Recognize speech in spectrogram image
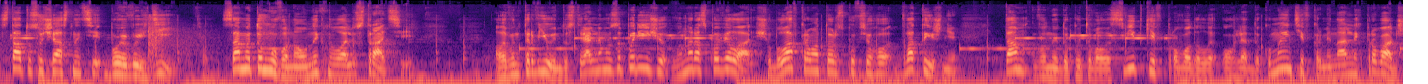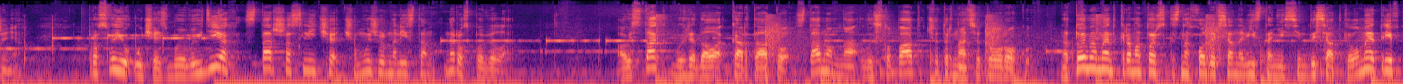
статус учасниці бойових дій. Саме тому вона уникнула люстрації. Але в інтерв'ю індустріальному Запоріжжю вона розповіла, що була в Краматорську всього два тижні. Там вони допитували свідків, проводили огляд документів в кримінальних провадженнях. Про свою участь в бойових діях старша слідча чомусь журналістам не розповіла. А ось так виглядала карта АТО станом на листопад 2014 року. На той момент Краматорськ знаходився на відстані 70 кілометрів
